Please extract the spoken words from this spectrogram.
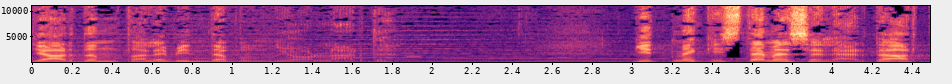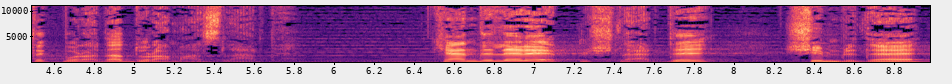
yardım talebinde bulunuyorlardı. Gitmek istemeseler de artık burada duramazlardı. Kendileri etmişlerdi, şimdi de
